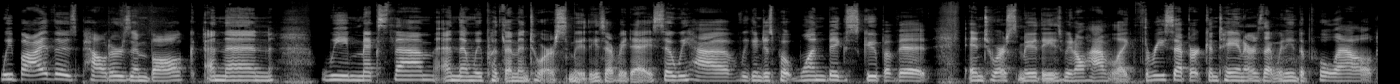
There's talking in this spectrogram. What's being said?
we buy those powders in bulk and then we mix them and then we put them into our smoothies every day. So we have, we can just put one big scoop of it into our smoothies. We don't have like three separate containers that we need to pull out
